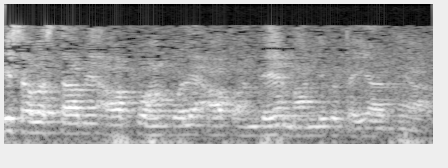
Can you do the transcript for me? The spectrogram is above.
इस अवस्था में आपको हम बोले, आप अंधे हैं, मानने को तैयार नहीं आप।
